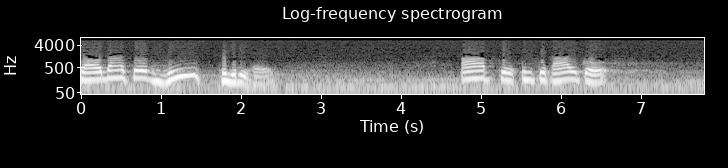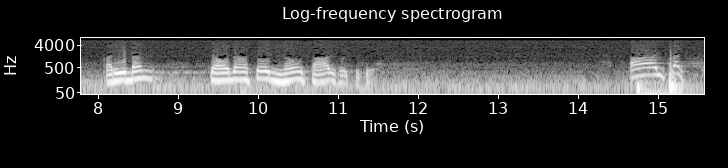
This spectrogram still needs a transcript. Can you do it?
چودہ سو بیس ہجری ہے۔ آپ کے انتقال کو قریب چودہ سو نو سال ہو چکے ہیں۔ آج تک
